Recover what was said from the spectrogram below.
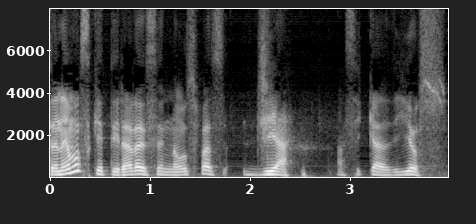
Tenemos que tirar a ese Nosepass ya. Así que adiós.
